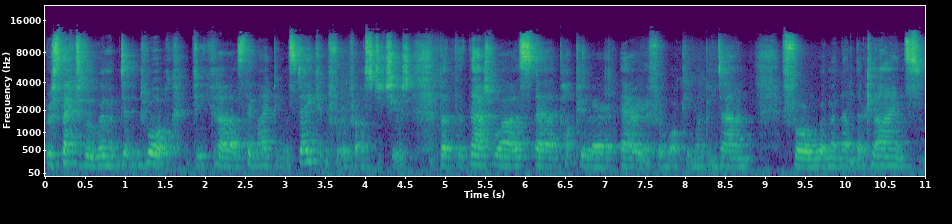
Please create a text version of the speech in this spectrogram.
respectable women didn't walk because they might be mistaken for a prostitute, but that that was a popular area for walking up and down for women and their clients.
